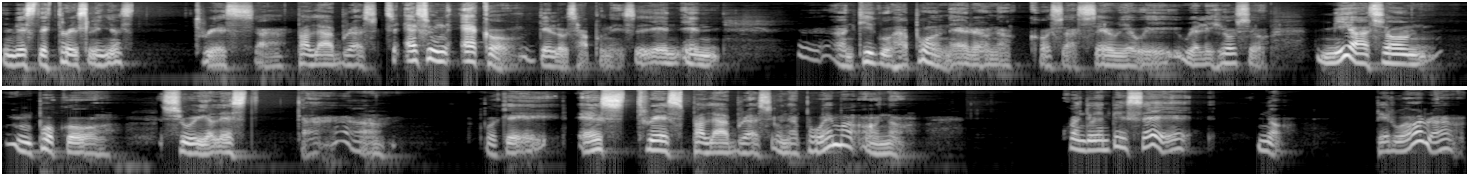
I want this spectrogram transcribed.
En vez de tres líneas, tres uh, palabras. Es un eco de los japoneses. En, en uh, antiguo Japón era una cosa serio y religioso. Mías son un poco surrealista, uh, porque es tres palabras una poema o no. Cuando empecé, no. Pero ahora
